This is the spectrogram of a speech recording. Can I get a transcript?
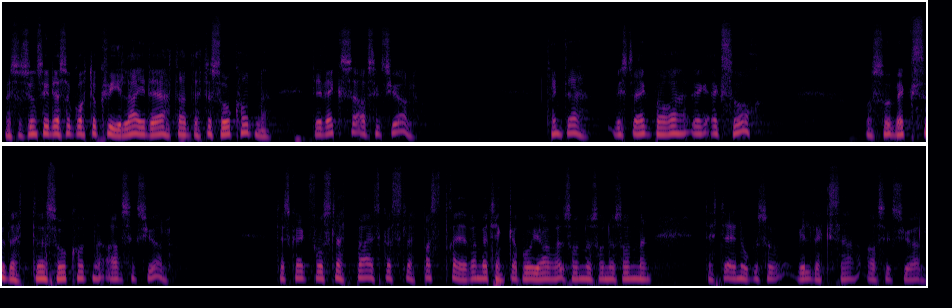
Men så syns jeg det er så godt å hvile i det at dette såkornet det vokser av seg sjøl. Tenk det. Hvis jeg bare jeg, jeg sår, og så vokser dette såkornet av seg sjøl. Det skal jeg få slippe. Jeg skal slippe å streve med å tenke på å ja, sånn og sånn og sånn, men dette er noe som vil vokse av seg sjøl.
